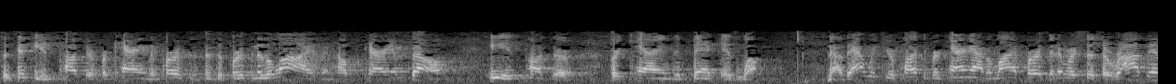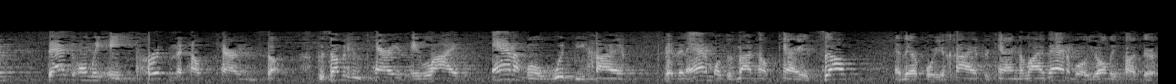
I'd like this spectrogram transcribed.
So since he is putter for carrying the person, since the person is alive and helps carry himself, he is putter for carrying the bed as well. Now that which you're putter for carrying out a live person in rob him, that's only a person that helps carry himself. But somebody who carries a live animal would be chayiv, as an animal does not help carry itself and therefore you're chayiv for carrying a live animal. You're only putter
